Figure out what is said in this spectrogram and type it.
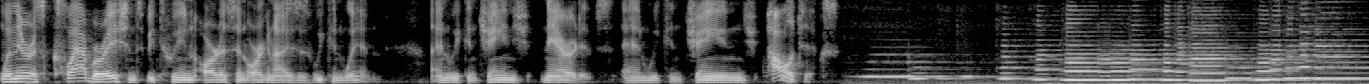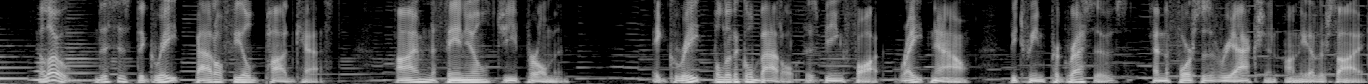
when there is collaborations between artists and organizers, we can win and we can change narratives and we can change politics. Hello, this is the Great Battlefield Podcast. I'm Nathaniel G. Pearlman. A great political battle is being fought right now between progressives and the forces of reaction on the other side.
